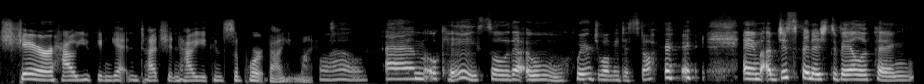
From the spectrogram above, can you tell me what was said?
share how you can get in touch and how you can support Valiant Minds. Wow. Um okay, so that oh, where do you want me to start? um I've just finished developing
